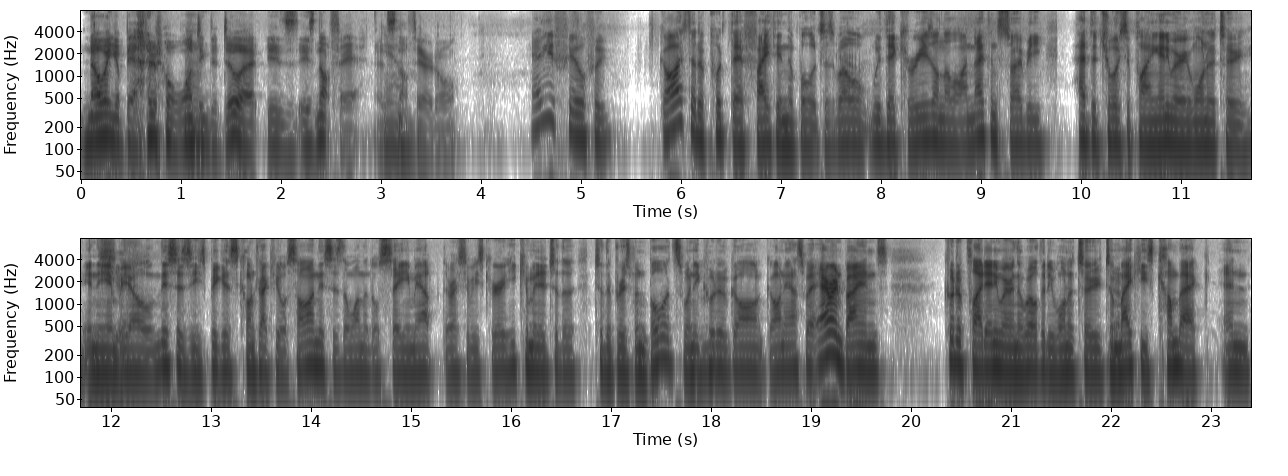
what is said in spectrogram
knowing about it or wanting to do it is is not fair. It's Hmm. Yeah. not fair at all. How do you feel for guys that have put their faith in the Bullets as well with their careers on the line? Nathan Sobey had the choice of playing anywhere he wanted to in the NBL. and This is his biggest contract he'll sign. This is the one that'll see him out the rest of his career. He committed to the to the Brisbane Bullets when he could have gone gone elsewhere. Aron Baynes could have played anywhere in the world that he wanted to to make his comeback, and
